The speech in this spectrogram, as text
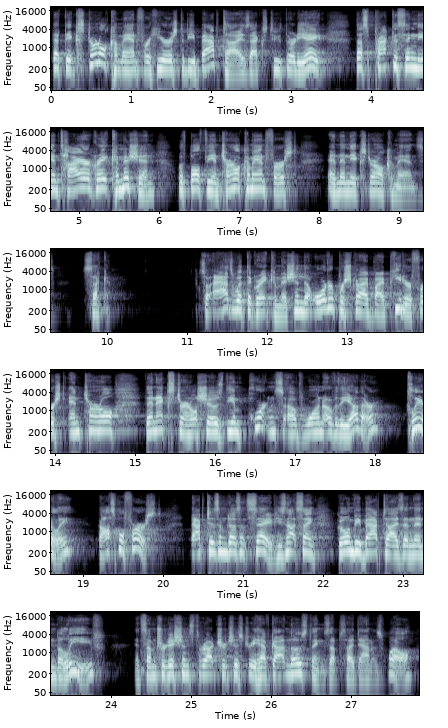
that the external command for hearers to be baptized, Acts 2:38, thus practicing the entire great commission with both the internal command first and then the external commands second. So, as with the Great Commission, the order prescribed by Peter, first internal, then external, shows the importance of one over the other, clearly, gospel first. Baptism doesn't save. He's not saying, go and be baptized and then believe. And some traditions throughout church history have gotten those things upside down as well,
